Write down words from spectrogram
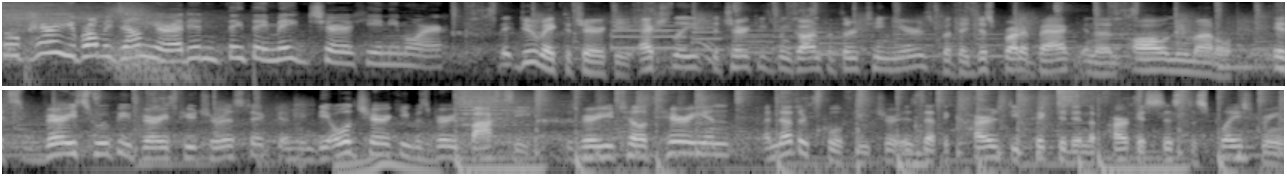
So Perry, you brought me down here. I didn't think they made Cherokee anymore. They do make the Cherokee. Actually, the Cherokee's been gone for 13 years, but they just brought it back in an all-new model. It's very swoopy, very futuristic. I mean, the old Cherokee was very boxy. It was very utilitarian. Another cool feature is that the cars depicted in the Park Assist display screen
